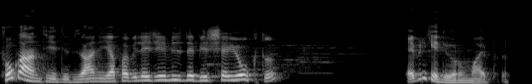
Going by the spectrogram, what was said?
Çok antiydi biz. Hani yapabileceğimiz de bir şey yoktu. Tebrik ediyorum Viper'ı.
